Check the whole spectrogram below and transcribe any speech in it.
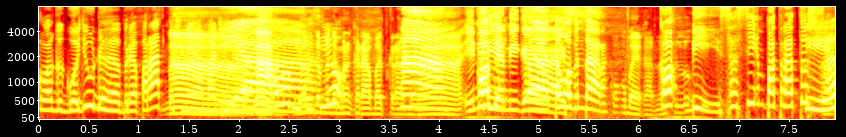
Keluarga gue aja udah berapa ratus nih sama Nah, dia. iya. Nah, bisa sih yuk. teman-teman kerabat-kerabat. Nah, Nah, ini kok dia nih eh, guys. tunggu bentar. kok kebanyakan Kok sih lu? bisa sih 400? Iya.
